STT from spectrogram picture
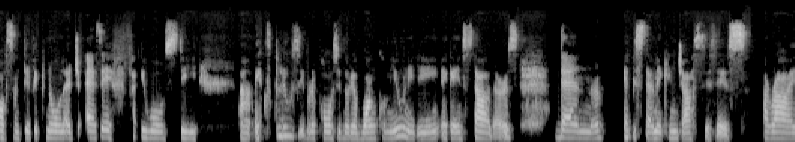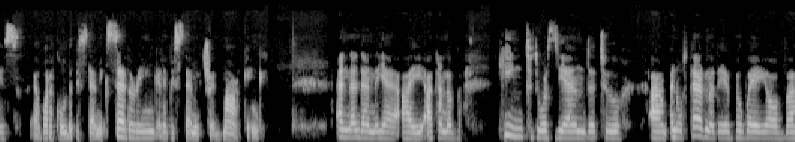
of scientific knowledge as if it was the uh, exclusive repository of one community against others, then epistemic injustices arise, uh, what I call epistemic severing and epistemic trademarking. And then, then yeah, I, I kind of hint towards the end to um, an alternative way of uh,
